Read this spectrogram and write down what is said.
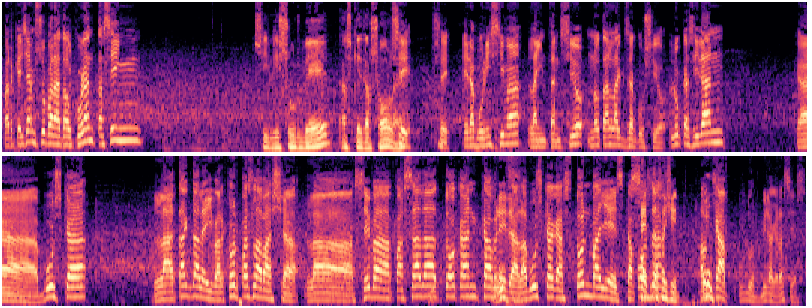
perquè ja hem superat el 45. Si li surt bé, es queda sol, eh? Sí, sí, era boníssima la intenció, no tant l'execució. Lucas Idan, que busca l'atac de l'Eibar. Corpas la baixa, la seva passada toca en Cabrera, la busca Gastón Vallès, que Set posa d'afegit. el Uf. cap. Uh, doncs mira, gràcies.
